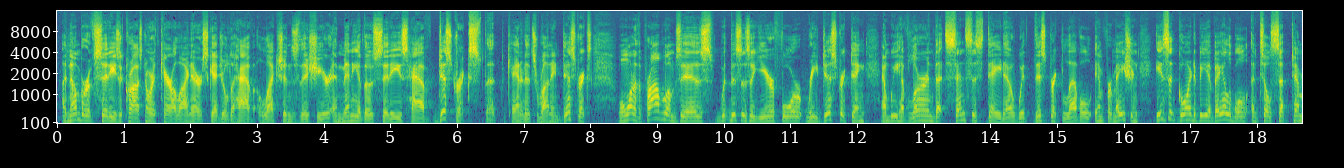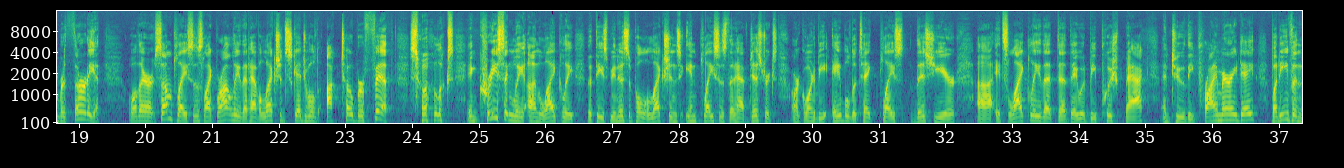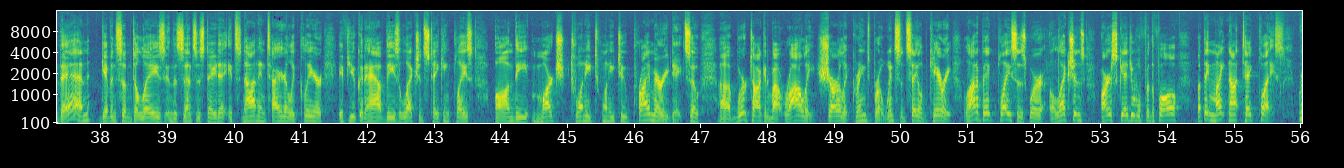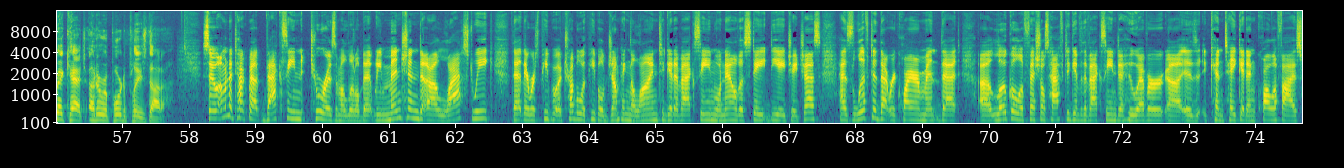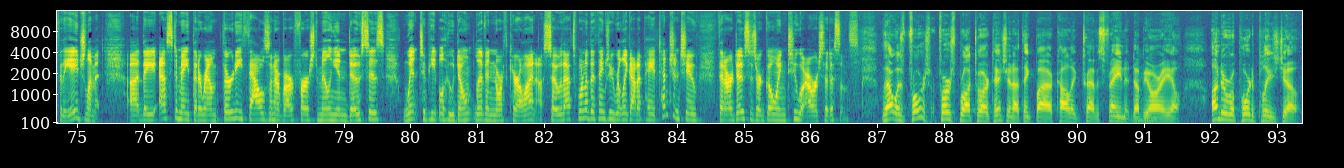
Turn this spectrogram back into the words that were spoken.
A number of cities across North Carolina are scheduled to have elections this year, and many of those cities have districts that candidates run in districts. Well, one of the problems is this is a year for redistricting, and we have learned that census data with district level information isn't going to be available until September 30th. Well, there are some places like Raleigh that have elections scheduled October 5th. So it looks increasingly unlikely that these municipal elections in places that have districts are going to be able to take place this year. Uh, it's likely that uh, they would be pushed back into the primary date. But even then, given some delays in the census data, it's not entirely clear if you could have these elections taking place on the March 2022 primary date. So uh, we're talking about Raleigh, Charlotte, Greensboro. Winston-Salem, Cary, a lot of big places where elections are scheduled for the fall, but they might not take place. Great catch. Underreported, please, Donna. So I'm going to talk about vaccine tourism a little bit. We mentioned uh, last week that there was people uh, trouble with people jumping the line to get a vaccine. Well, now the state DHHS has lifted that requirement that uh, local officials have to give the vaccine to whoever uh, is can take it and qualifies for the age limit. Uh, they estimate that around 30,000 of our first million doses went to people who don't live in North Carolina. So that's one of the things we really got to pay attention to that our doses are going to our citizens. That was first, first first brought to our attention, I think, by our colleague Travis Fain at WRAL. Mm-hmm. Underreported, please, Joe.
